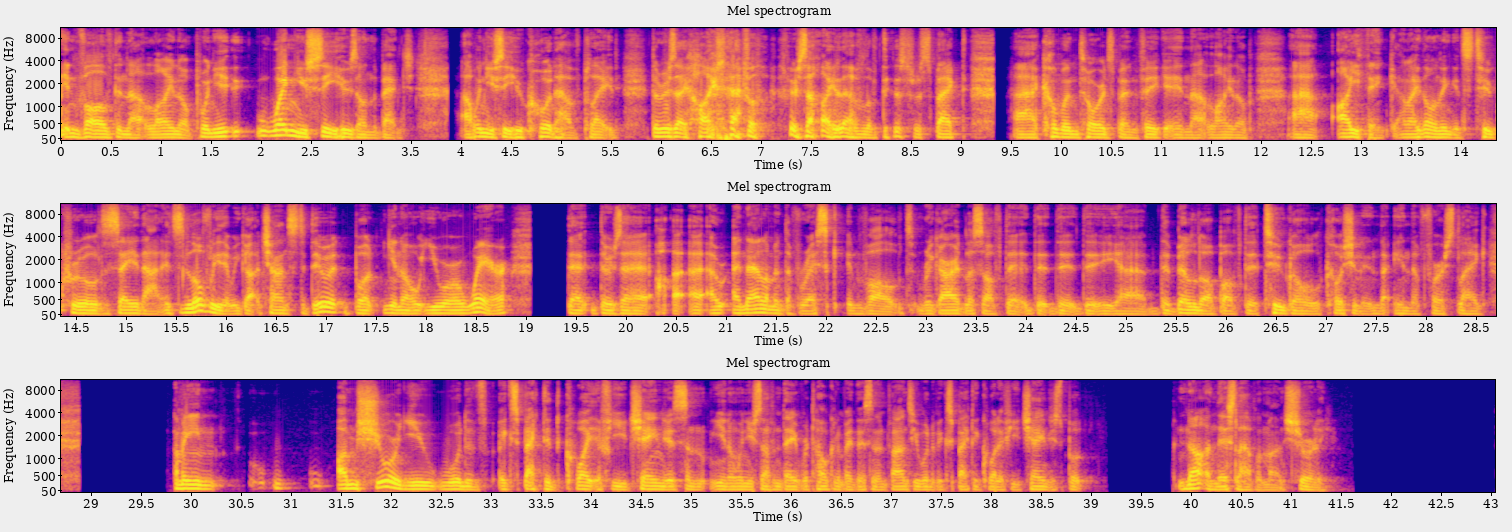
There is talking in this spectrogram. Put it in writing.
involved in that lineup when you when you see who's on the bench uh, when you see who could have played there is a high level there's a high level of disrespect uh, coming towards Benfica in that lineup. Uh, I think, and I don't think it's too cruel to say that. It's lovely that we got a chance to do it, but you know, you are aware that there's a, a, a, an element of risk involved, regardless of the the the the, uh, the build up of the two goal cushion in the in the first leg. I mean, I'm sure you would have expected quite a few changes, and you know when yourself and Dave were talking about this in advance, you would have expected quite a few changes, but not on this level, man. Surely.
